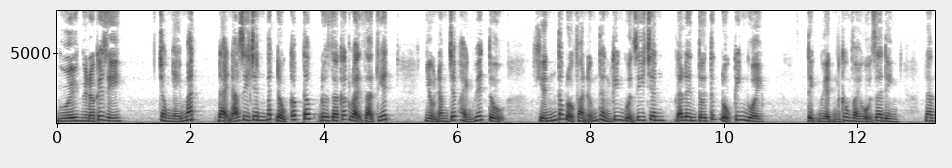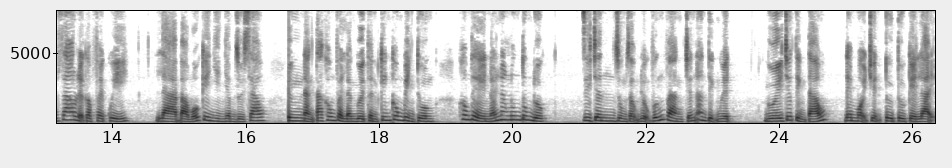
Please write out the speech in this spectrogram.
Ngươi, ngươi nói cái gì? Trong nháy mắt, đại não Di chân bắt đầu cấp tốc đưa ra các loại giả thiết. Nhiều năm chấp hành huyết tự, khiến tốc độ phản ứng thần kinh của Di chân đã lên tới tốc độ kinh người. Tịch Nguyệt không phải hộ gia đình, làm sao lại gặp phải quỷ? Là bảo mẫu kia nhìn nhầm rồi sao? Nhưng nàng ta không phải là người thần kinh không bình thường, không thể nói năng lung tung được. Di chân dùng giọng điệu vững vàng chấn an Tịch Nguyệt. Người trước tỉnh táo, đem mọi chuyện từ từ kể lại.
